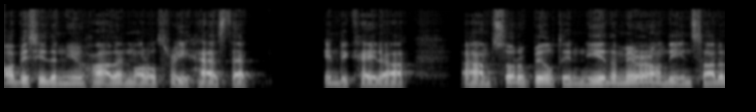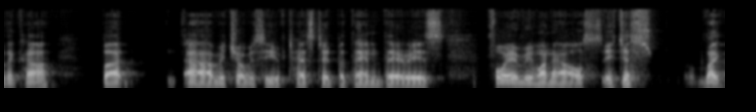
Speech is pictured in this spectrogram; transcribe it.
Obviously, the new Highland Model 3 has that indicator um, sort of built in near the mirror on the inside of the car, but uh, which obviously you've tested. But then there is for everyone else, it just like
